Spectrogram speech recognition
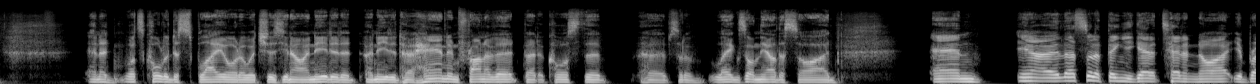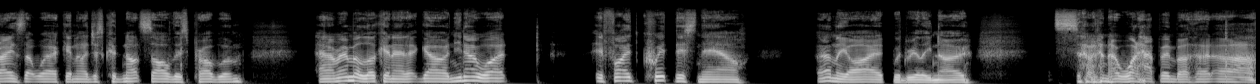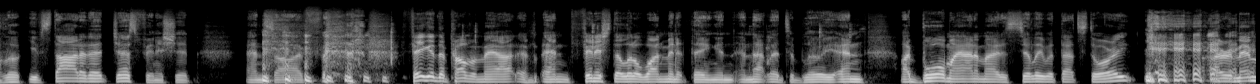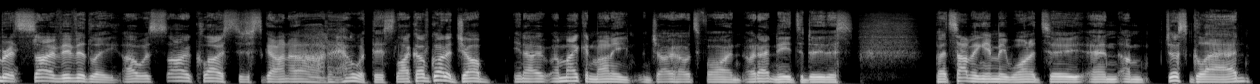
and a, what's called a display order, which is, you know, I needed a, I needed her hand in front of it, but of course the her sort of legs on the other side. And you know, that sort of thing you get at 10 at night, your brain's not working. I just could not solve this problem. And I remember looking at it going, you know what? If I quit this now, only I would really know. So I don't know what happened, but I thought, oh, look, you've started it, just finish it. And so I figured the problem out and, and, finished the little one minute thing, and, and that led to Bluey. And I bore my animators silly with that story. I remember it so vividly. I was so close to just going, oh, to hell with this. Like, I've got a job you know, I'm making money in Joho, it's fine. I don't need to do this. But something in me wanted to. And I'm just glad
